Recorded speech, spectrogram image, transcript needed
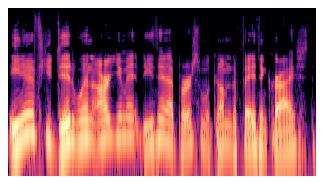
Even if you did win argument, do you think that person would come to faith in Christ?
